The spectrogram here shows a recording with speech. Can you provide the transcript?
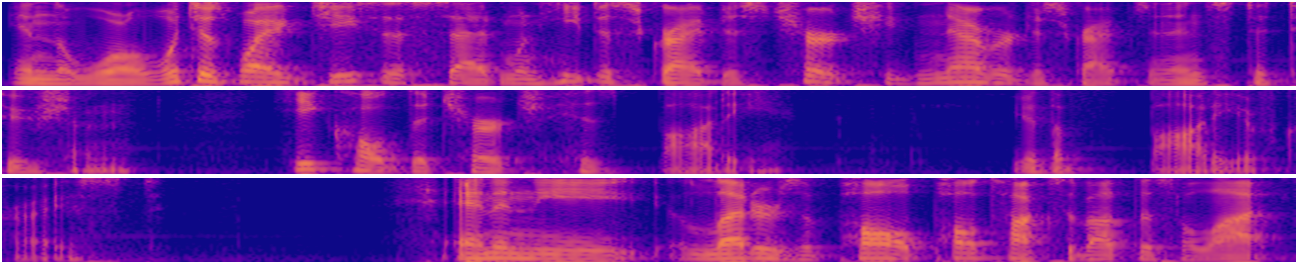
in the world, which is why Jesus said when he described his church, he never described an institution. He called the church his body. You're the body of Christ. And in the letters of Paul, Paul talks about this a lot.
